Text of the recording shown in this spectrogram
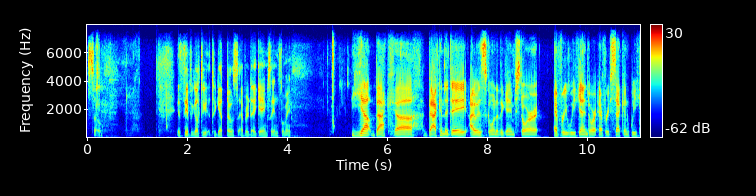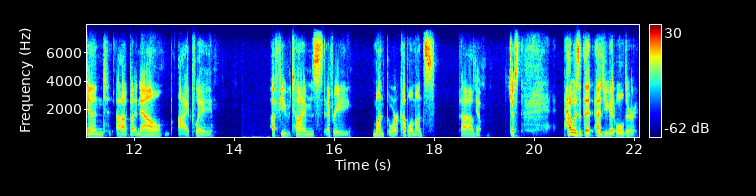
So it's difficult to to get those everyday games in for me. Yeah, back uh, back in the day, I was going to the game store every weekend or every second weekend, uh, but now I play a few times every month or a couple of months. Um, Yep. Just how is it that as you get older,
